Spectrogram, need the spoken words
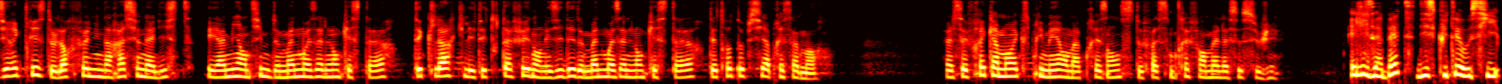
directrice de l'orphelinat rationaliste et amie intime de Mademoiselle Lancaster, déclare qu'il était tout à fait dans les idées de Mademoiselle Lancaster d'être autopsiée après sa mort. Elle s'est fréquemment exprimée en ma présence de façon très formelle à ce sujet. Elisabeth discutait aussi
